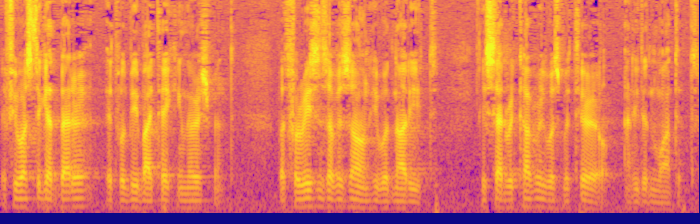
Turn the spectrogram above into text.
If he was to get better, it would be by taking nourishment. But for reasons of his own, he would not eat. He said recovery was material, and he didn't want it.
